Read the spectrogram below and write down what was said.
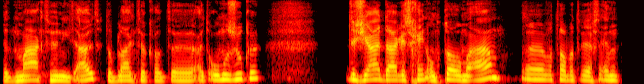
Het maakt hun niet uit. Dat blijkt ook uit, uit onderzoeken. Dus ja, daar is geen ontkomen aan uh, wat dat betreft. En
